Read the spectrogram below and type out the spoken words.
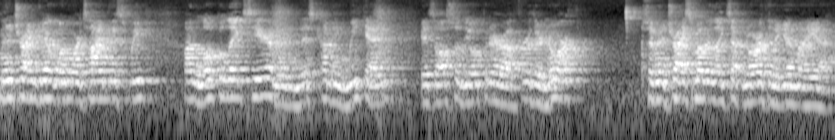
I'm going to try and get out one more time this week on the local lakes here, and then this coming weekend, it's also the opener uh, further north. So I'm going to try some other lakes up north, and again, my uh,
